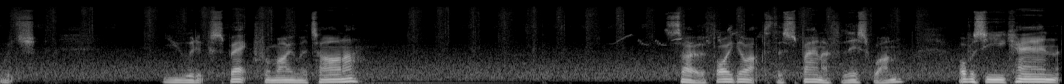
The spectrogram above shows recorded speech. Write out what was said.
which you would expect from Omatana. So if I go up to the spanner for this one, obviously you can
